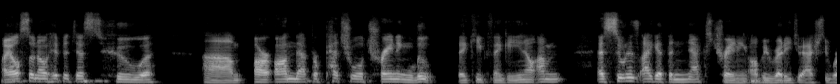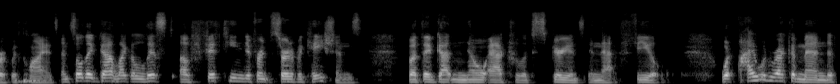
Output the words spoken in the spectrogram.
I also know hypnotists who um, are on that perpetual training loop. They keep thinking, you know, I'm as soon as I get the next training, I'll be ready to actually work with clients. And so they've got like a list of 15 different certifications, but they've got no actual experience in that field. What I would recommend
